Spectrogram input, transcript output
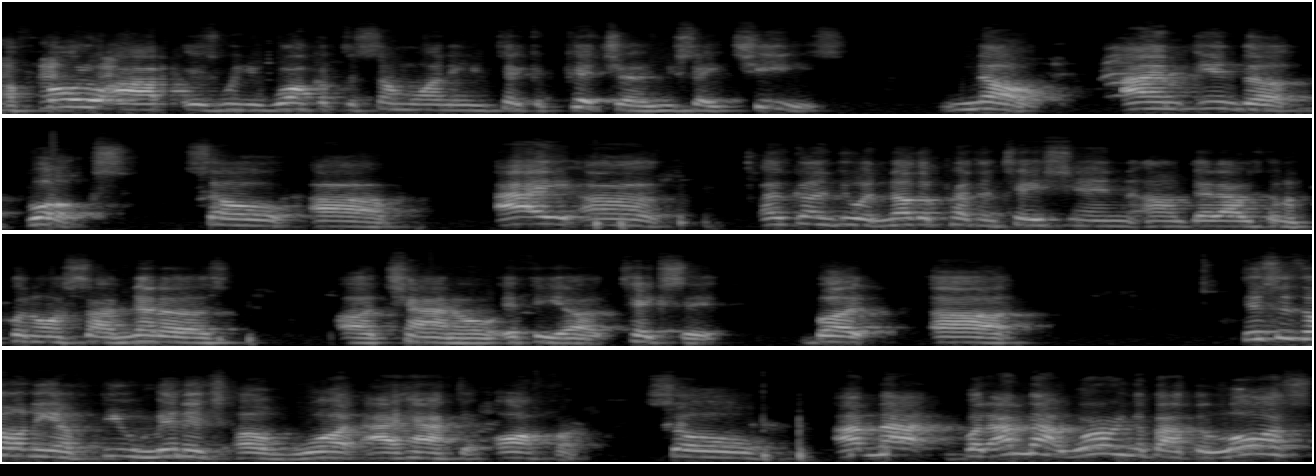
A photo op is when you walk up to someone and you take a picture and you say cheese. No, I'm in the books. So uh, I uh, I was going to do another presentation um, that I was going to put on Sarnetta's uh, channel if he uh, takes it. But uh, this is only a few minutes of what I have to offer. So I'm not, but I'm not worrying about the loss.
